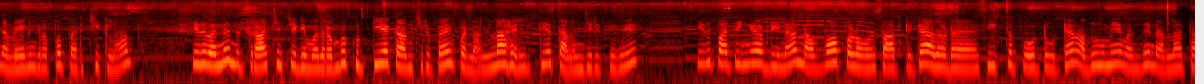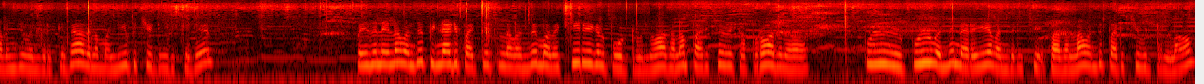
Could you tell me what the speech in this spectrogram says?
நான் வேணுங்கிறப்ப பறிச்சிக்கலாம். இது வந்து அந்த திராட்சை செடி முதல் ரொம்ப குட்டியாக காமிச்சிருப்பேன். இப்போ நல்லா ஹெல்த்தியாக தலைஞ்சிருக்குது இது பார்த்திங்க அப்படின்னா நவ்வாப்பழம் சாப்பிட்டுட்டு அதோட சீத்தை போட்டு விட்டேன். அதுவுமே வந்து நல்லா தலைஞ்சு வந்திருக்குது. அதில் மல்லிகைப்பூ செடி இருக்குது. இப்போ இதுல வந்து பின்னாடி பக்கெட்டில் வந்து மொதல் கீரைகள் போட்டிருந்தோம். அதெல்லாம் பறித்ததுக்கப்புறம் அதில் புல் புல் வந்து நிறைய வந்துருச்சு. இப்போ அதெல்லாம் வந்து பறித்து விட்டுடலாம்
